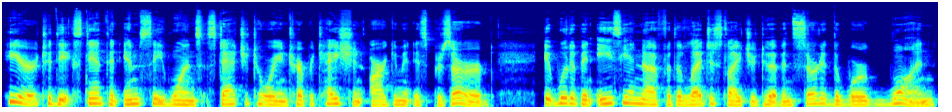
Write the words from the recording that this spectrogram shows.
Here, to the extent that MC1's statutory interpretation argument is preserved, it would have been easy enough for the legislature to have inserted the word one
